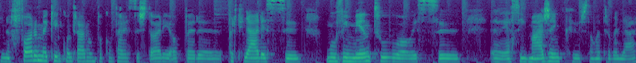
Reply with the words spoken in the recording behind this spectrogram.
na forma que encontraram para contar essa história ou para partilhar esse movimento ou esse essa imagem que estão a trabalhar.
